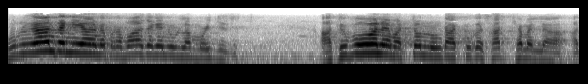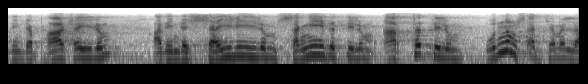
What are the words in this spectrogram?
ഖുർആൻ തന്നെയാണ് പ്രവാചകനുള്ള മൊഴിജസത്ത് അതുപോലെ മറ്റൊന്നുണ്ടാക്കുക സാധ്യമല്ല അതിന്റെ ഭാഷയിലും അതിന്റെ ശൈലിയിലും സംഗീതത്തിലും അർത്ഥത്തിലും ഒന്നും സാധ്യമല്ല.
